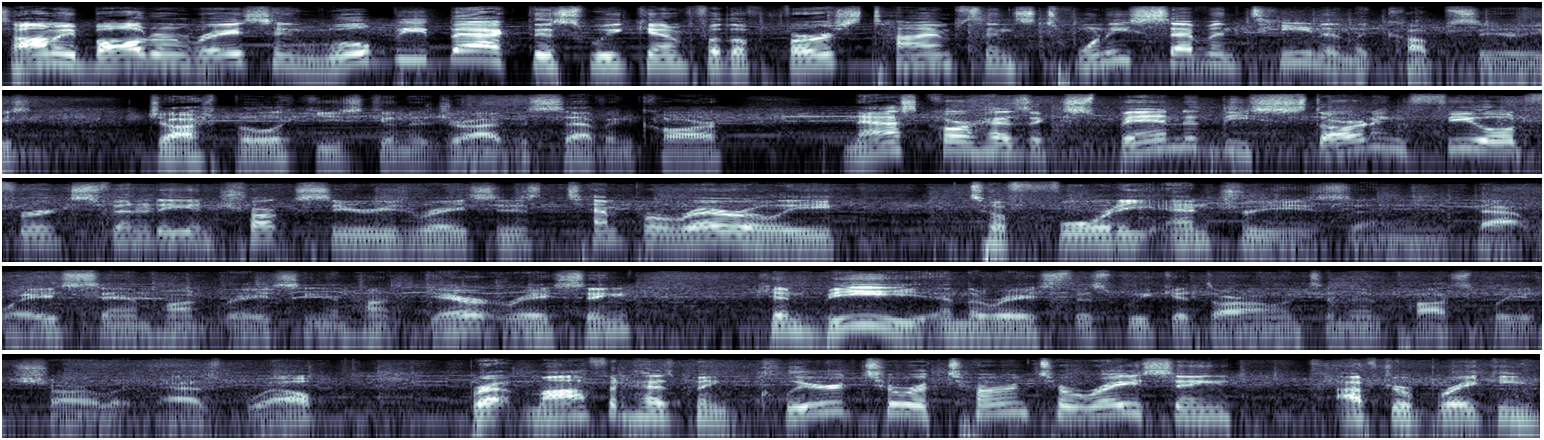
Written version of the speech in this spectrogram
Tommy Baldwin Racing will be back this weekend for the first time since 2017 in the Cup Series. Josh Bilicki is going to drive the 7 car. NASCAR has expanded the starting field for Xfinity and Truck Series races temporarily to 40 entries, and that way Sam Hunt Racing and Hunt Garrett Racing can be in the race this week at Darlington and possibly at Charlotte as well. Brett Moffitt has been cleared to return to racing after breaking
